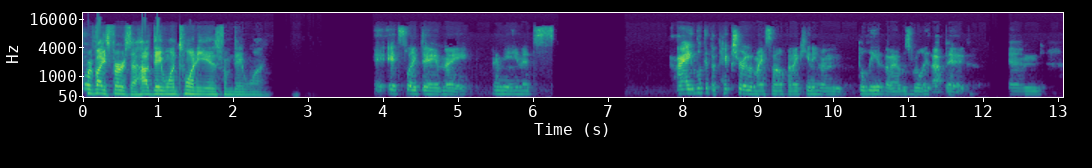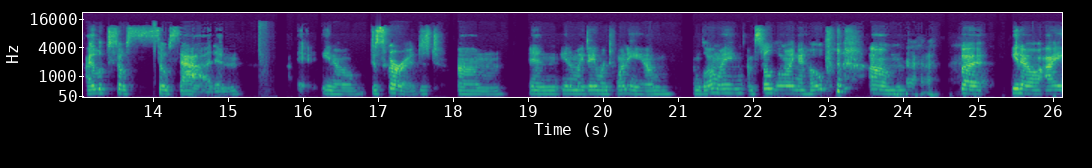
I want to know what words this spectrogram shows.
or vice versa how day 120 is from day one It's like day and night. I mean, it's, I look at the picture of myself and I can't even believe that I was really that big. And I looked so, so sad and, you know, discouraged. Um, and, you know, my day 120, I'm, I'm glowing. I'm still glowing, I hope. um, but you know i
